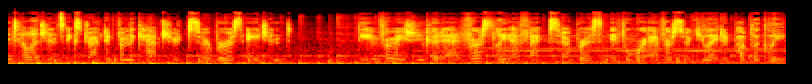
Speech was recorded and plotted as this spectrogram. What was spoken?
intelligence extracted from the captured Cerberus agent. The information could adversely affect Cerberus if it were ever circulated publicly.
